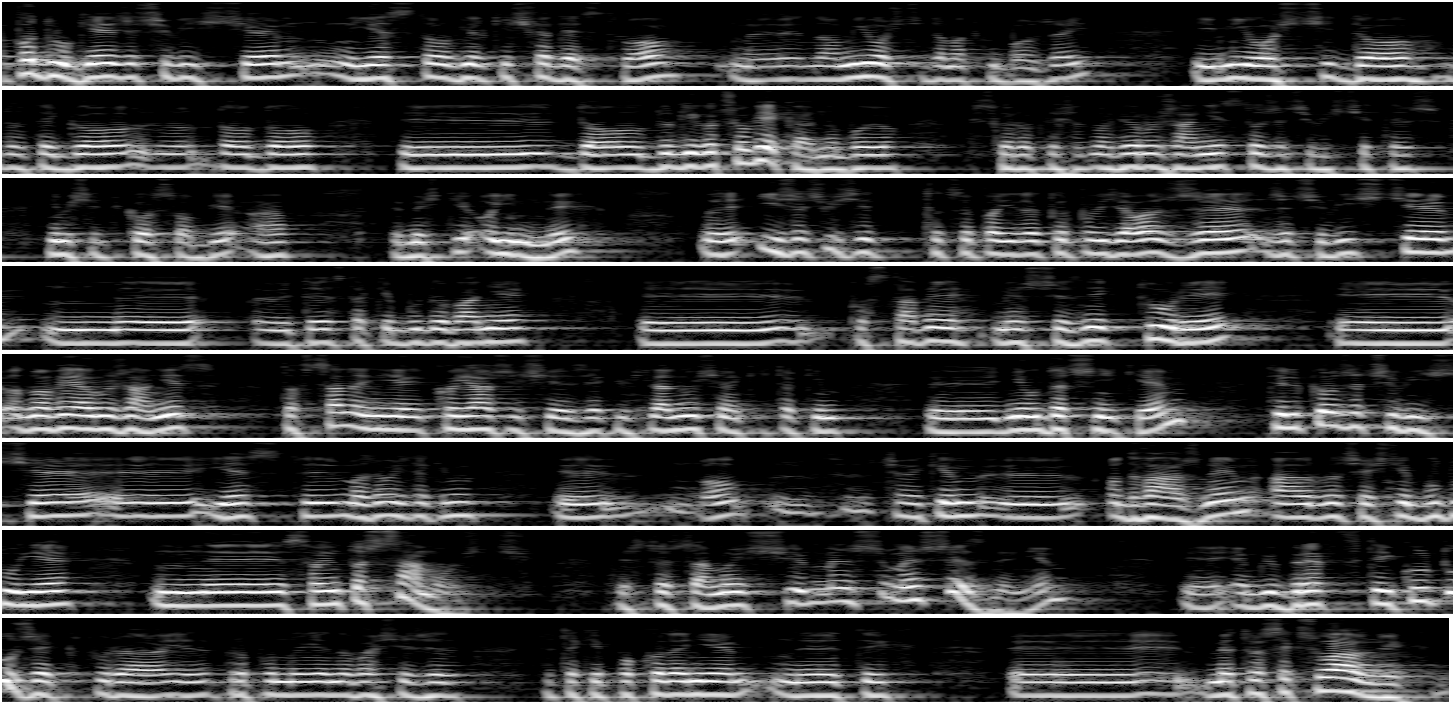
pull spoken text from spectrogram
Po, drugie, rzeczywiście jest to wielkie świadectwo y, no, miłości do Matki Bożej i miłości do, do tego, no, do, do, y, do drugiego człowieka, no bo skoro ktoś odmawia różaniec, to rzeczywiście też nie myśli tylko o sobie, a myśli o innych. Y, I rzeczywiście to, co pani rektor powiedziała, że rzeczywiście mm, to jest takie budowanie postawy mężczyzny, który y, odmawia różaniec, to wcale nie kojarzy się z jakimś lalusiem, jakimś takim y, nieudacznikiem, tylko rzeczywiście y, jest, można być takim no, człowiekiem odważnym, a równocześnie buduje swoją tożsamość. To jest tożsamość męż, mężczyzny, nie? Jakby wbrew tej kulturze, która je- proponuje, no właśnie, że, że takie pokolenie tych metroseksualnych,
